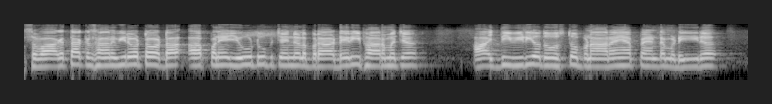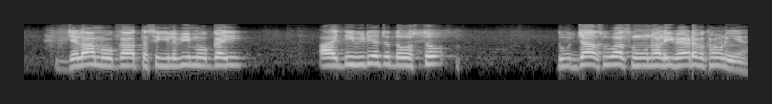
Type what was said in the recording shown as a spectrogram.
ਸਵਾਗਤ ਆ ਕਿਸਾਨ ਵੀਰੋ, ਤੁਹਾਡਾ ਆਪਣੇ YouTube channel Brar dairy farm 'ਚ। ਅੱਜ ਦੀ ਵੀਡੀਓ ਦੋਸਤੋ ਬਣਾ ਰਹੇ ਆ ਪਿੰਡ ਮੰਡੀਰ, ਜ਼ਿਲ੍ਹਾ ਮੋਗਾ, ਤਹਿਸੀਲ ਵੀ ਮੋਗਾ ਜੀ। ਅੱਜ ਦੀ ਵੀਡੀਓ 'ਚ ਦੋਸਤੋ, ਦੂਜਾ ਸੂਆ ਸੂਣ ਵਾਲੀ ਵੈੜ ਵਿਖਾਉਣੀ ਆ।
